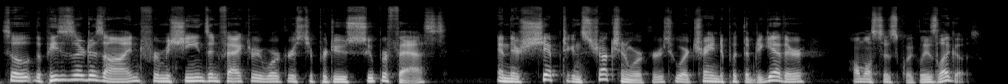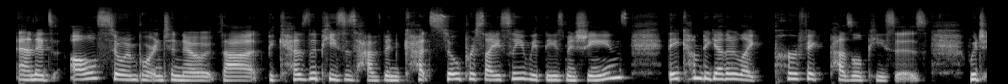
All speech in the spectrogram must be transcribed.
So the pieces are designed for machines and factory workers to produce super fast, and they're shipped to construction workers who are trained to put them together almost as quickly as Legos. And it's also important to note that because the pieces have been cut so precisely with these machines, they come together like perfect puzzle pieces, which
